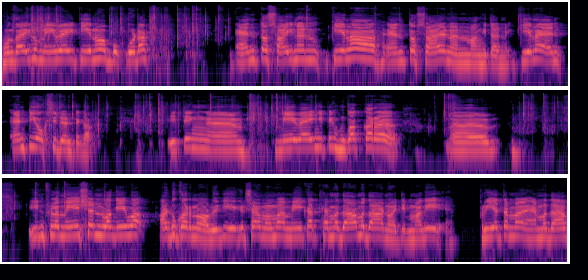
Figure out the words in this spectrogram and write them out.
හොඳයිලු මේවයි තියෙනවා ගොඩක් ඇන්තෝ සයිනන් කියලා ඇන්තෝ සයනන් මංහිතන්නේ කියලා ඇන්ටි ඔක්සිඩන්ට් එක ඉතිං මේ වැයින් ඉතින් හුඟක් කර ඉන්ෆලමේෂන් වගේවා අඩු කරනවලු. ඉති ඒකසා මම මේකත් හැමදාම දානවා. ඉතින් මගේ ප්‍රියතම හැමදාම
